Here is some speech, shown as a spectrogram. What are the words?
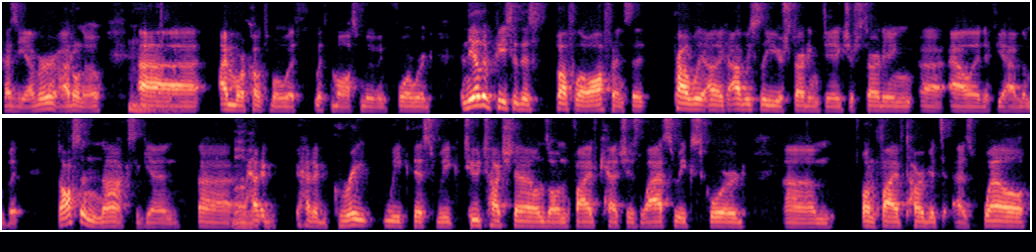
has he ever? I don't know. Mm-hmm. Uh, I'm more comfortable with with Moss moving forward. And the other piece of this Buffalo offense that probably like obviously you're starting Diggs, you're starting uh, Allen if you have them, but Dawson Knox again uh, had a had a great week this week. Two touchdowns on five catches. Last week scored um, on five targets as well.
